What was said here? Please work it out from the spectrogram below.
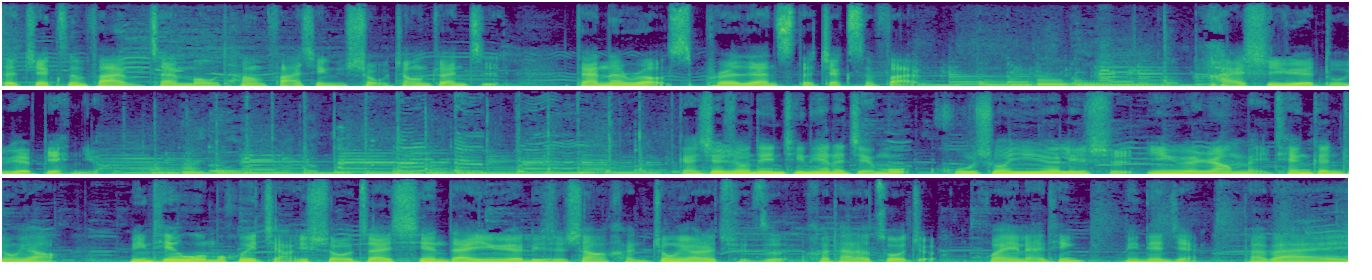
，The Jackson Five 在 Motown 发行首张专辑《Dana Rose Presents The Jackson Five》，还是越读越别扭。感谢收听今天的节目《胡说音乐历史》，音乐让每天更重要。明天我们会讲一首在现代音乐历史上很重要的曲子和它的作者，欢迎来听。明天见，拜拜。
